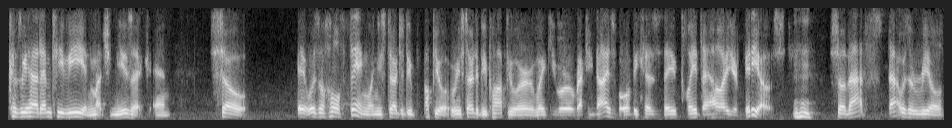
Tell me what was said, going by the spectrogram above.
because we had MTV and MuchMusic, and so it was a whole thing when you started to do popular. When you started to be popular, like you were recognizable because they played the hell out of your videos. Mm-hmm. So that's that was a real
